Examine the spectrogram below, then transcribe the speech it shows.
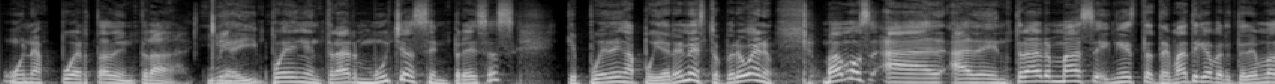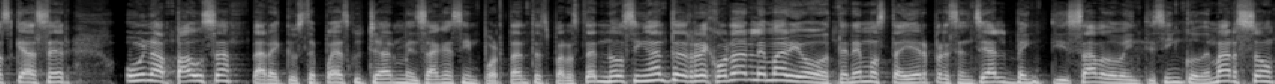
una puerta de entrada. Y ahí pueden entrar muchas empresas que pueden apoyar en esto. Pero bueno, vamos a adentrar más en esta temática, pero tenemos que hacer una pausa para que usted pueda escuchar mensajes importantes para usted. No sin antes recordarle, Mario, tenemos taller presencial 20, sábado 25 de marzo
